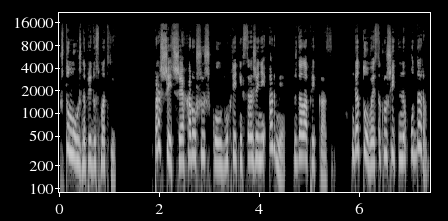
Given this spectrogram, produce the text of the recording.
что можно предусмотреть, Прошедшая хорошую школу двухлетних сражений армия ждала приказа, готовая сокрушительным ударом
